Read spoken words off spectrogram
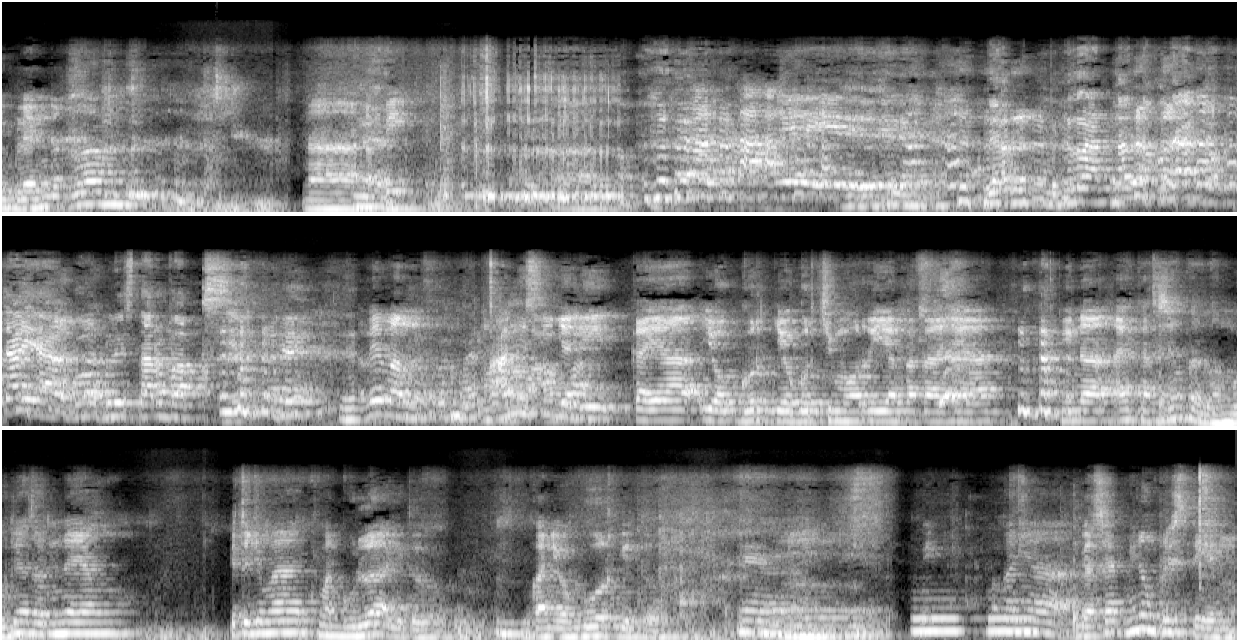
di blender lah. Nah, tapi Biar beneran kan aku nggak percaya gue beli Starbucks. tapi emang manis sih jadi kayak yogurt yogurt cimori yang katanya Nina eh kata siapa? Bang Budi atau Nina yang itu cuma cuma gula gitu. Bukan yogurt gitu. Hmm, makanya biasanya minum Pristine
